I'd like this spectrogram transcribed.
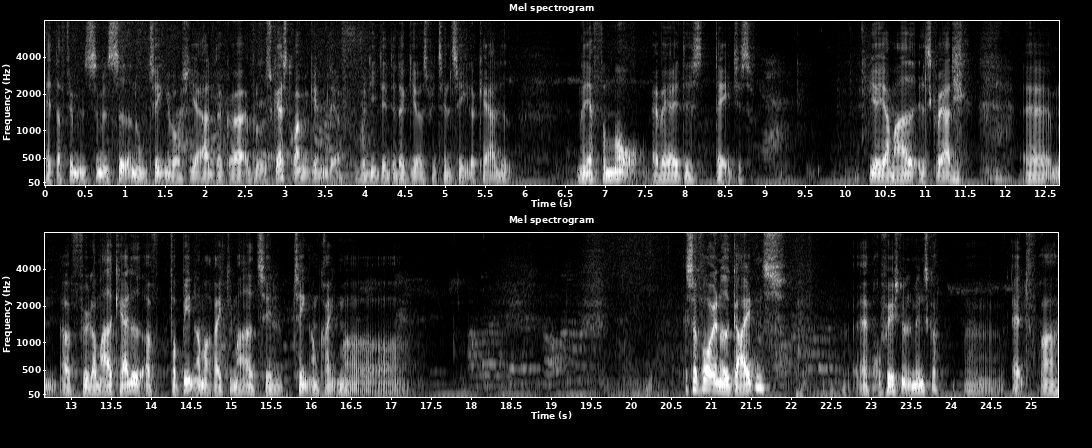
at der simpelthen sidder nogle ting i vores hjerte, der gør, at blodet skal strømme igennem der, fordi det er det, der giver os vitalitet og kærlighed. Når jeg formår at være i det stadie, så bliver jeg meget elskværdig øh, og føler meget kærlighed og forbinder mig rigtig meget til ting omkring mig. Og så får jeg noget guidance af professionelle mennesker. Øh, alt fra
